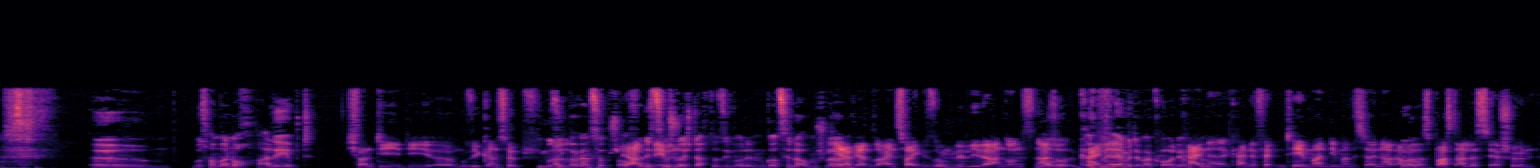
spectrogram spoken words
ähm, was haben wir noch erlebt? Ich fand die, die äh, Musik ganz hübsch. Die Musik also, war ganz hübsch, auch ja, wenn ich zwischendurch dachte, sie würde in Godzilla umschlagen. Ja, wir hatten so ein, zwei gesungene Lieder, ansonsten also ja, keine, mit dem Akkordeon. keine, keine fetten Themen, an die man sich erinnert, aber Ja. das passt alles sehr schön.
